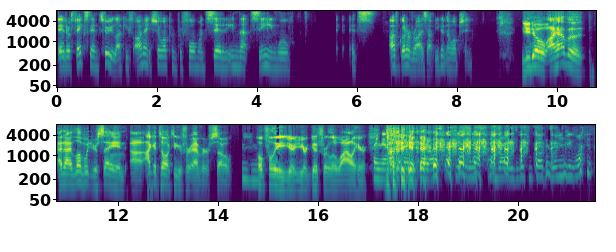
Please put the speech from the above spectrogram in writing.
it affects them too. Like if I don't show up and perform on set and in that scene, well, it's I've got to rise up. You got no option. You know, I have a, and I love what you're saying. Uh, I could talk to you forever. So mm-hmm. hopefully you're you're good for a little while here. Hey man, stuck here for the next ten days. We can talk as long as you want.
